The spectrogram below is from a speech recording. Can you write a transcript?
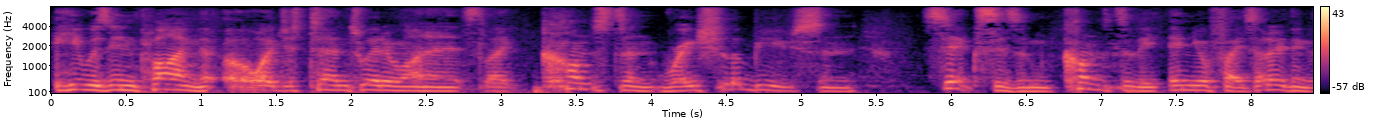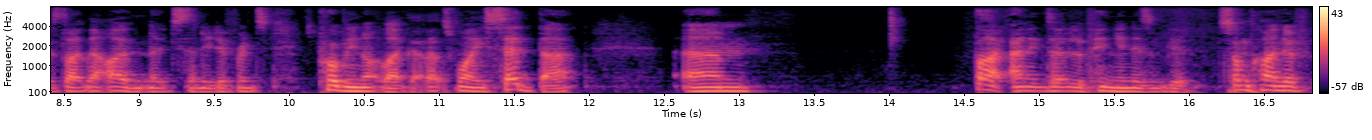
he was implying that, oh, I just turned Twitter on and it's like constant racial abuse and sexism constantly in your face. I don't think it's like that. I haven't noticed any difference. It's probably not like that. That's why he said that. Um, but anecdotal opinion isn't good. Some kind of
